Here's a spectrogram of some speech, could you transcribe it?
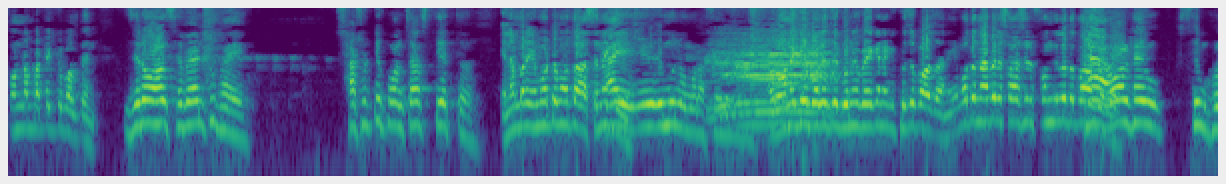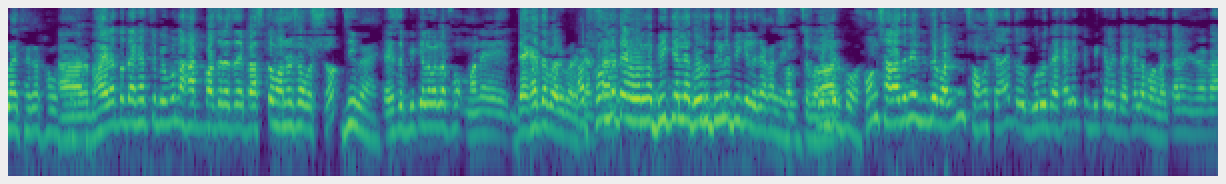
ফোন নাম্বারটা একটু বলতেন। Zero one seven two five সাতষট্টি পঞ্চাশ তিয়াত্তর। এই নাম্বার এমোটের মতো আছে হ্যাঁ নাকি এই- এই নম্বর আছে। আর অনেকে বলে যে গনি ভাইকে নাকি খুঁজে পাওয়া যায় না এই না পেলে সরাসরি ফোন দিলে তো পাওয়া হ্যাঁ অল টাইম সিম খোলাই থাকার সমস্যা। আর ভাইরা তো দেখাচ্ছে বিভিন্ন হাট বাজারে যায় ব্যস্ত মানুষ অবশ্য। জি ভাই। দেখা বিকেল বেলা মানে দেখাতে পারবে আর আর কি। সন্ধ্যে বিকেলে গরু দেখলে বিকেলে সবচেয়ে ভালো। দিতে পারেন সমস্যা নাই তবে গরু দেখালে একটু বিকেলে দেখালে ভালো হয় কারণ এনারা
